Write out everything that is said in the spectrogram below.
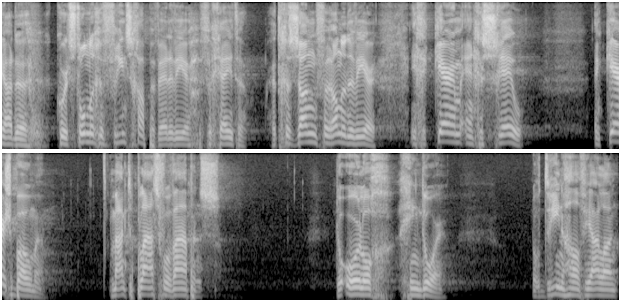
Ja, de kortstondige vriendschappen werden weer vergeten. Het gezang veranderde weer in gekerm en geschreeuw. En kerstbomen maakten plaats voor wapens. De oorlog ging door. Nog drieënhalf jaar lang.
